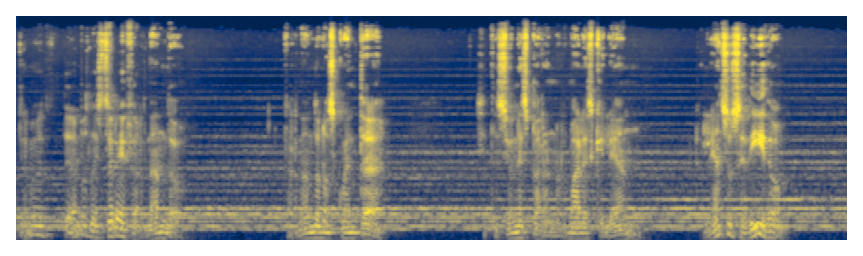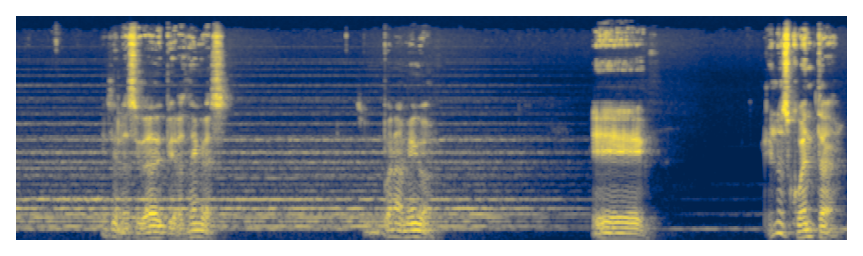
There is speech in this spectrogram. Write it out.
Tenemos, la historia de Fernando. Fernando nos cuenta situaciones paranormales que le han, le han sucedido. Es de la ciudad de Piedras Negras. Es un buen amigo. Eh, él nos cuenta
